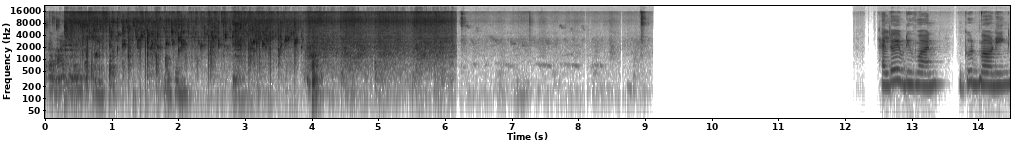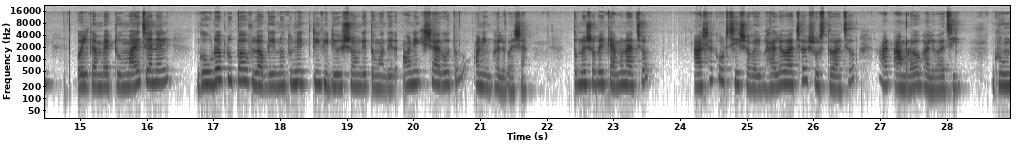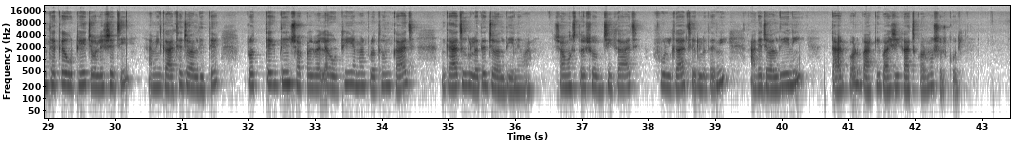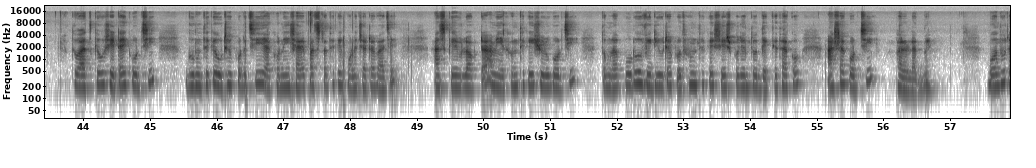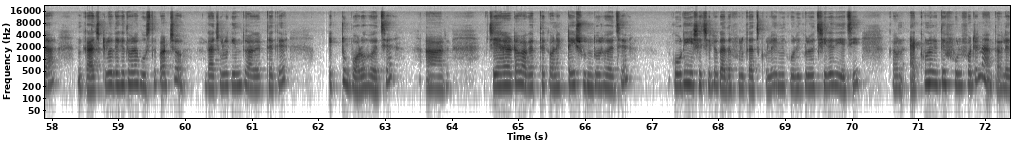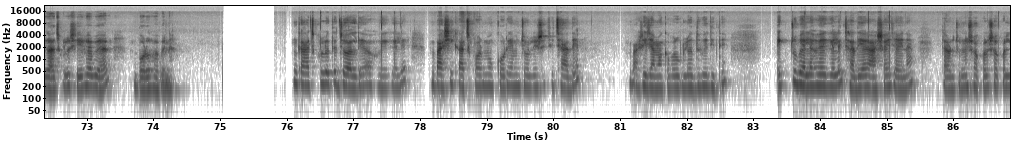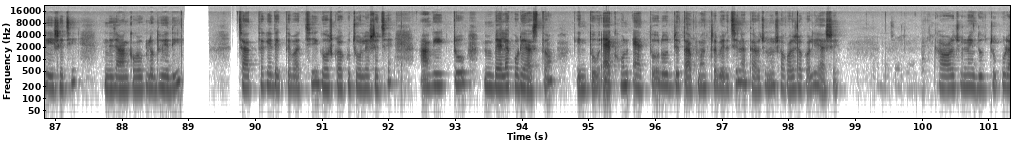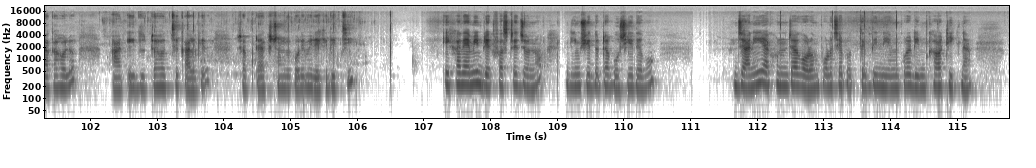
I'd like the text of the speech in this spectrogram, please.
একটা পাঠাবো দেখুন hello everyone good morning welcome back to my channel Gaurav Rupa ভ্লগে নতুন একটি ভিডিওর সঙ্গে তোমাদের অনেক স্বাগত, অনেক ভালোবাসা। তোমরা সবাই কেমন আছো? আশা করছি সবাই ভালো আছো, সুস্থ আছো, আর আমরাও ভালো আছি। ঘুম থেকে উঠেই চলে এসেছি। আমি গাছে জল দিতে। প্রত্যেক দিন সকালবেলা উঠেই আমার প্রথম কাজ গাছগুলোতে জল দিয়ে নেওয়া। সমস্ত সবজি গাছ, ফুল গাছ এগুলোতে আমি আগে জল দিয়ে নিই, তারপর বাকি বাসি কাজকর্ম শুরু করি। তো আজকেও সেটাই করছি। ঘুম থেকে উঠে পড়েছি। এখন এই সাড়ে পাঁচটা থেকে পৌনে ছটা বাজে। আজকের ব্লগটা আমি এখন থেকেই শুরু করছি। তোমরা পুরো ভিডিওটা প্রথম থেকে শেষ পর্যন্ত দেখতে থাকো। আশা করছি ভালো লাগবে। বন্ধুরা, গাছগুলো দেখে তোমরা বুঝতে পারছ? গাছগুলো কিন্তু আগের থেকে একটু বড় হয়েছে আর চেহারাটাও আগের থেকে অনেকটাই সুন্দর হয়েছে। কড়ি এসেছিল গাঁদা ফুল গাছগুলো আমি কড়িগুলো ছিঁড়ে দিয়েছি। কারণ এখনও যদি ফুল ফোটে না, তাহলে গাছগুলো সেইভাবে আর বড় হবে না। গাছগুলোতে জল দেওয়া হয়ে গেলে বাসি কাজকর্ম করে আমি চলে এসেছি ছাদে। বাসি জামা কাপড়গুলো ধুয়ে দিতে। একটু বেলা হয়ে গেলে ছাদে আর আসাই যায় না। তার জন্য সকাল সকালেই এসেছি। যে জামা কাপড়গুলো ধুয়ে দিই। ছাদ থেকে দেখতে পাচ্ছি ঘোষ কাকু চলে এসেছে। আগে একটু বেলা করে আসতো, কিন্তু এখন এত রোদ্রের তাপমাত্রা বেড়েছে না, তার জন্য সকাল সকালই আসে। খাওয়ার জন্য এই দুধটুকু রাখা হলো। আর এই দুধটা হচ্ছে কালকের। সবটা একসঙ্গে করে আমি রেখে দিচ্ছি। এখানে আমি ব্রেকফাস্টের জন্য ডিম সিদ্ধটা বসিয়ে দেব। জানি এখন যা গরম পড়েছে প্রত্যেক দিন নিয়ম করে ডিম খাওয়া ঠিক না।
